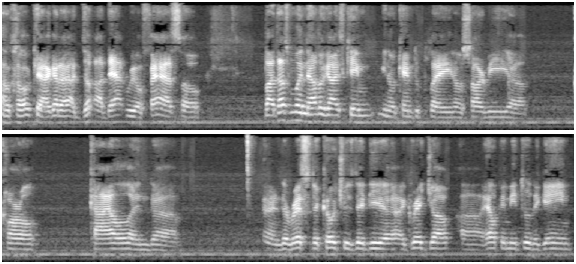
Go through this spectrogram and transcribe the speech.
okay, I got to adapt real fast. So, but that's when the other guys came, you know, came to play. You know, Sarby, uh, Carl, Kyle, and uh, and the rest of the coaches. They did a great job uh, helping me through the game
